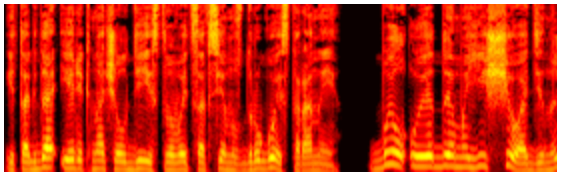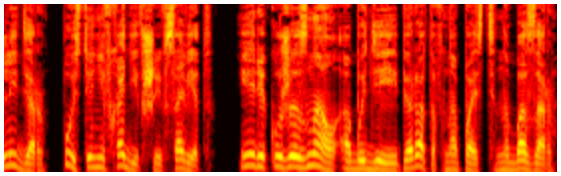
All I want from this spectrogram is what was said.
И тогда Эрик начал действовать совсем с другой стороны. Был у Эдема еще один лидер, пусть и не входивший в совет. Эрик уже знал об идее пиратов напасть на базар,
